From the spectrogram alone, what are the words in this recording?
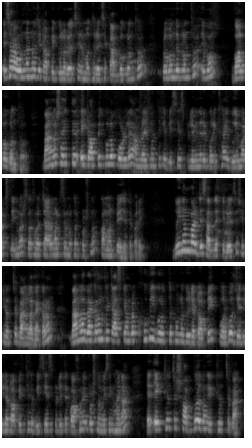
এছাড়া অন্যান্য যে টপিকগুলো রয়েছে, এর মধ্যে রয়েছে কাব্যগ্রন্থ। প্রবন্ধ গ্রন্থ এবং গল্প গ্রন্থ বাংলা সাহিত্যের এই টপিকগুলো পড়লে আমরা এখান থেকে বিশেষ প্রিলিমিনারি পরীক্ষায় দুই মার্কস, তিন মার্কস অথবা চার মার্কসের মতন প্রশ্ন কমন পেয়ে যেতে পারি। দুই নম্বর যে সাবজেক্টটি রয়েছে সেটি হচ্ছে বাংলা ব্যাকরণ। বাংলা ব্যাকরণ থেকে আজকে আমরা খুবই গুরুত্বপূর্ণ দুইটা টপিক পড়ব। যে দুইটা টপিক থেকে বিসিএস প্রিলিতে কখনোই প্রশ্ন মিসিং হয় না। এর একটি হচ্ছে শব্দ এবং একটি হচ্ছে বাক্য।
